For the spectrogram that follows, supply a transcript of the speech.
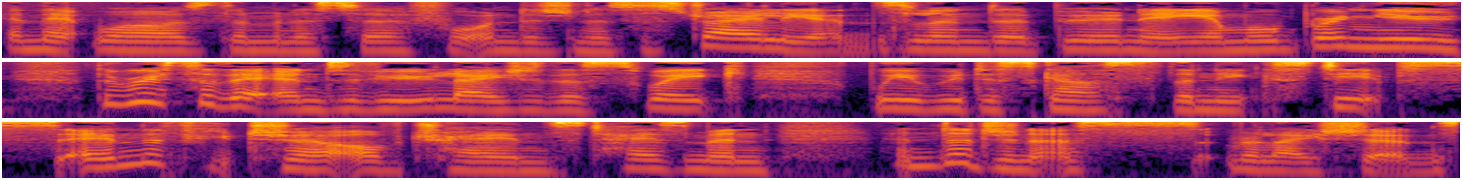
And that was the Minister for Indigenous Australians, Linda Burney. And we'll bring you the rest of that interview later this week, where we discuss the next steps and the future of trans Tasman Indigenous relations.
